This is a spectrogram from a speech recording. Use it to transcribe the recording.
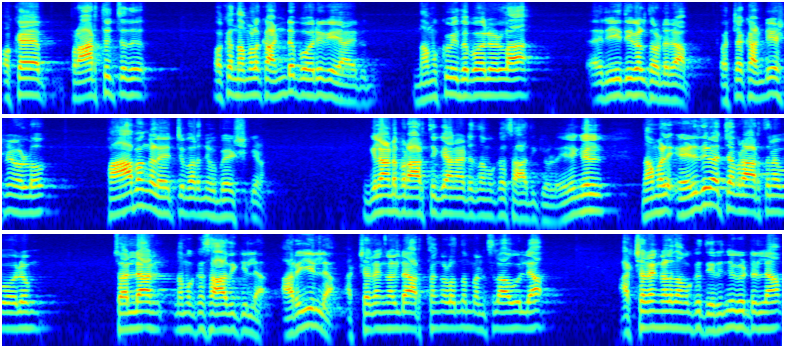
ഒക്കെ പ്രാർത്ഥിച്ചത് ഒക്കെ നമ്മൾ കണ്ടുപോരുകയായിരുന്നു നമുക്കും ഇതുപോലുള്ള രീതികൾ തുടരാം. ഒറ്റ കണ്ടീഷനേ ഉള്ളൂ. പാപങ്ങൾ ഏറ്റുപറഞ്ഞ് ഉപേക്ഷിക്കണം. എങ്കിലാണ് പ്രാർത്ഥിക്കാനായിട്ട് നമുക്ക് സാധിക്കുള്ളൂ. ഇല്ലെങ്കിൽ നമ്മൾ എഴുതി വെച്ച പ്രാർത്ഥന പോലും ചൊല്ലാൻ നമുക്ക് സാധിക്കില്ല. അറിയില്ല. അക്ഷരങ്ങളുടെ അർത്ഥങ്ങളൊന്നും മനസ്സിലാവില്ല. അക്ഷരങ്ങൾ നമുക്ക് തിരിഞ്ഞു കിട്ടില്ല.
